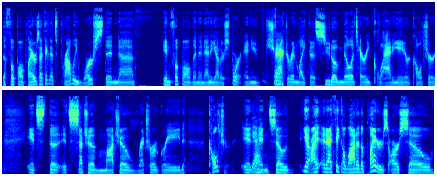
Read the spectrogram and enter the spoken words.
the football players. I think that's probably worse than uh, in football than in any other sport. And you Sure. factor in like the pseudo military gladiator culture. It's the it's such a macho retrograde culture, it, Yeah. and so yeah, I, and I think a lot of the players are so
